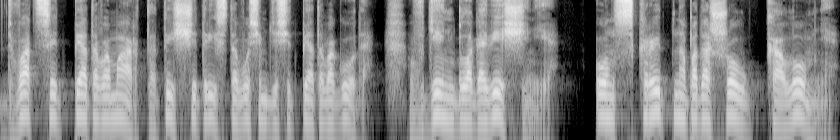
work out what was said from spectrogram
25 марта 1385 года, в день Благовещения, он скрытно подошел к Коломне,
